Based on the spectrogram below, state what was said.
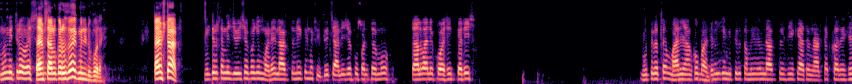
હું મિત્રો હવે ટાઈમ ચાલુ કરું છું એક મિનિટ ઉપર. ટાઈમ સ્ટાર્ટ મિત્રો તમે જોઈ શકો છો મને લાગતું નહીં કે હું સીધો ચાલી શકું પણ તો હું ચાલવાની કોશિશ કરીશ. મિત્રો તો મારી આંખો બાંધેલી છે. મિત્રો તમને એવું લાગતું છે કે આ તો નાટક કરે છે.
